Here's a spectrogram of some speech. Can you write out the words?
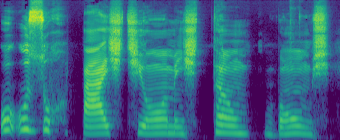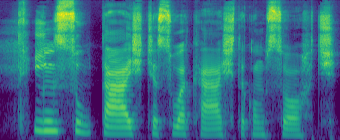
Usurpaste homens tão bons e insultaste a sua casta consorte.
